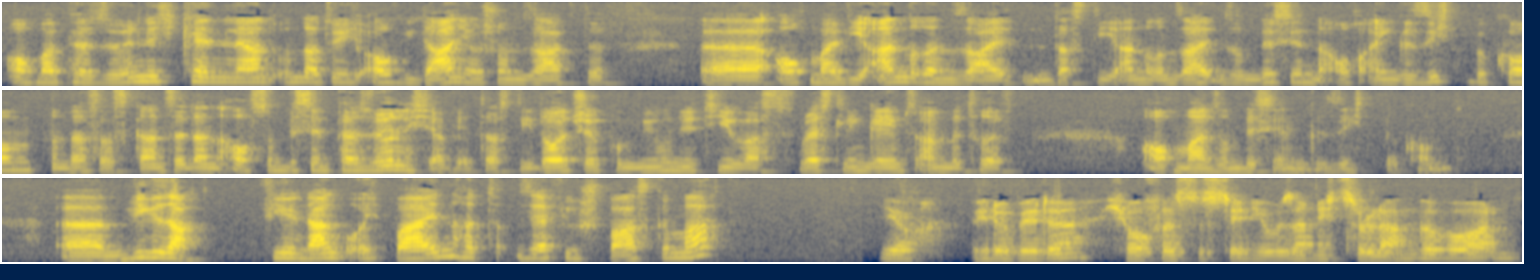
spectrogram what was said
auch mal persönlich kennenlernt und natürlich auch, wie Daniel schon sagte, äh, auch mal die anderen Seiten, dass die anderen Seiten so ein bisschen auch ein Gesicht bekommen und dass das Ganze dann auch so ein bisschen persönlicher wird, dass die deutsche Community, was Wrestling Games anbetrifft, auch mal so ein bisschen Gesicht bekommt. Ähm, wie gesagt, vielen Dank euch beiden, hat sehr viel Spaß gemacht. Ja, bitte, bitte. Ich hoffe, es ist den Usern nicht zu lang geworden,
